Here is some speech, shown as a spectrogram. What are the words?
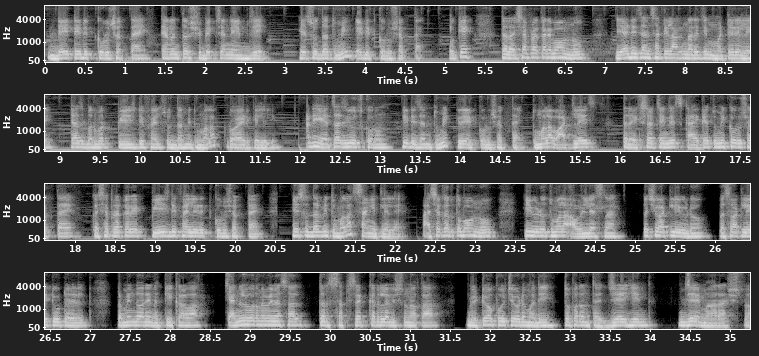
डेट एडिट करू शकताय. त्यानंतर शुभेच्छा नेम जे हे सुद्धा तुम्ही एडिट करू शकताय. ओके? तर अशा प्रकारे भावनो या डिझाईनसाठी लागणारे जे मटेरियल आहे त्याचबरोबर पी एच डी फाईल सुद्धा मी तुम्हाला प्रोव्हाइड केलेली. आणि याचाच यूज करून ही डिझाईन तुम्ही क्रिएट करू शकताय. तुम्हाला वाटलेच तर एक्स्ट्रा चेंजेस काय काय तुम्ही करू शकताय कशा प्रकारे P H D file edit करू शकताय हे सुद्धा मी तुम्हाला सांगितलेलं आहे. आशा करतो भाऊनो ही व्हिडिओ तुम्हाला आवडली असणार. कशी वाटली व्हिडिओ कसं वाटले ट्युटोरियल कमेंटद्वारे नक्की कळवा. चॅनलवर नवीन असाल तर सबस्क्राईब करायला विसरू नका. भेटूया पुढच्या व्हिडिओमध्ये तोपर्यंत जय हिंद. जय महाराष्ट्र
